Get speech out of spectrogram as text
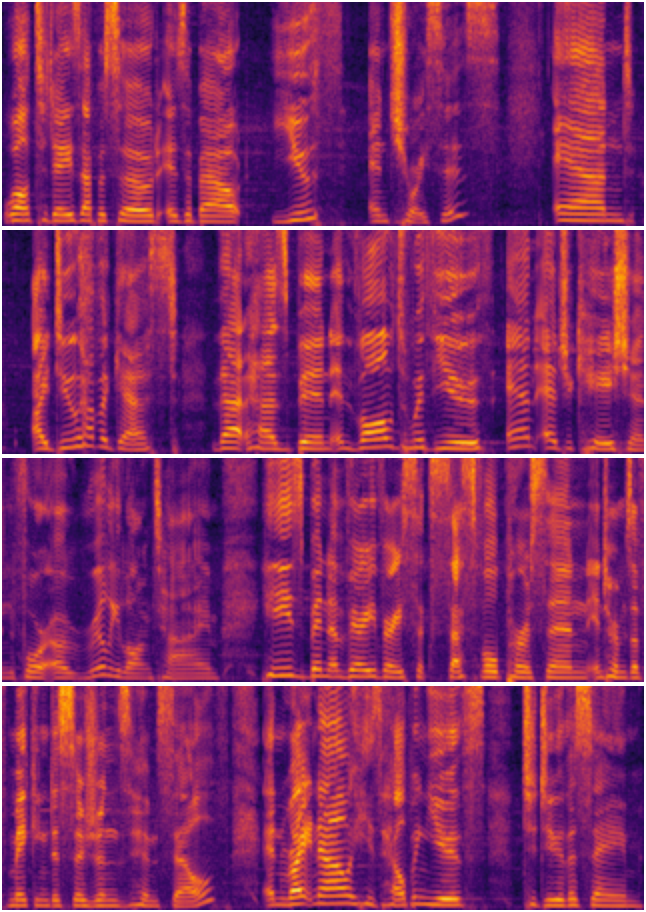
Well, today's episode is about youth and choices. And I do have a guest that has been involved with youth and education for a really long time. He's been a very, very successful person in terms of making decisions himself. And right now, he's helping youths to do the same.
